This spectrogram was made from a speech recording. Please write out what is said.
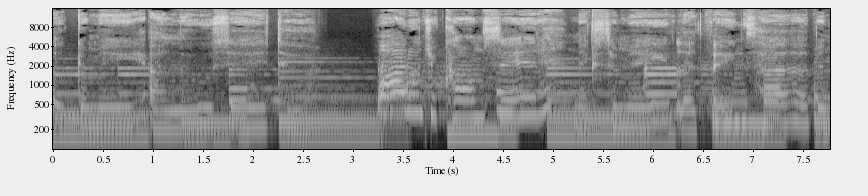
look at me, I lose it too. Why don't you come sit next to me? Let things happen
